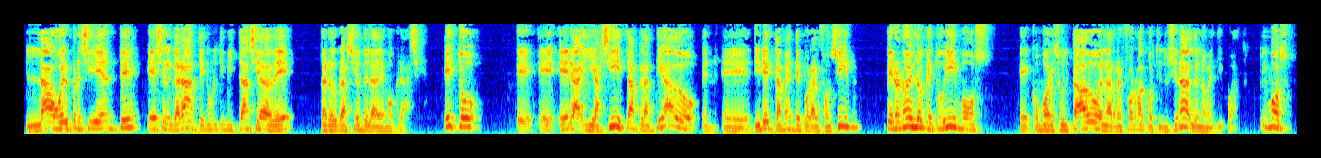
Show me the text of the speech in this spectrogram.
la o el presidente es el garante en última instancia de perduración de la democracia. Esto eh, eh, era y así está planteado en, eh, directamente por Alfonsín, pero no es lo que tuvimos eh, como resultado en la reforma constitucional del 94. Tuvimos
